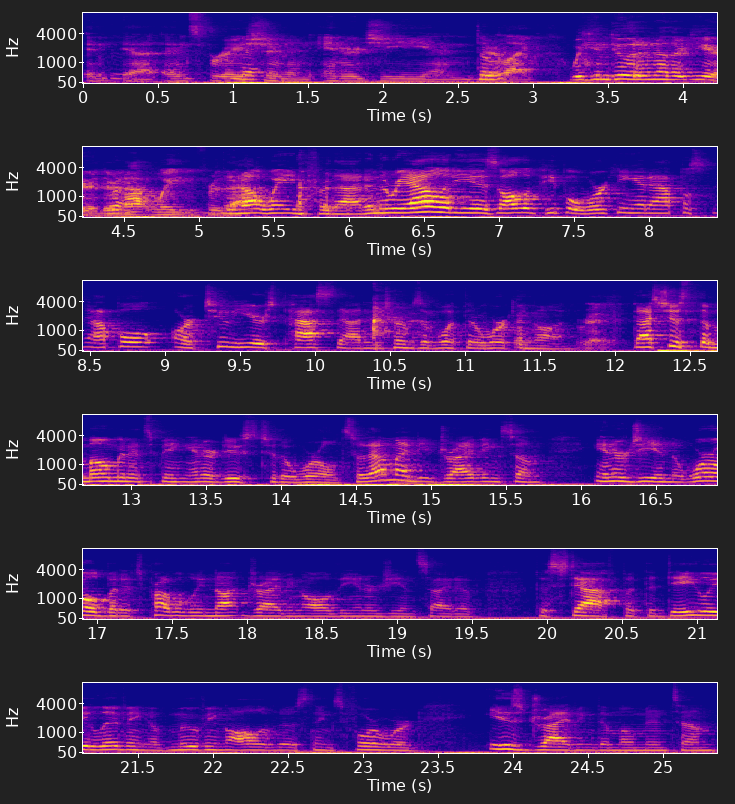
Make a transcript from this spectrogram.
in, uh, inspiration and energy and they're The- like, we can do it another year. They're Right. not waiting for that. They're not waiting for that. And the reality is, all the people working at Apple, Apple are two years past that in terms of what they're working on. Right. That's just the moment it's being introduced to the world. So that might be driving some energy in the world, but it's probably not driving all of the energy inside of the staff. But the daily living of moving all of those things forward is driving the momentum.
